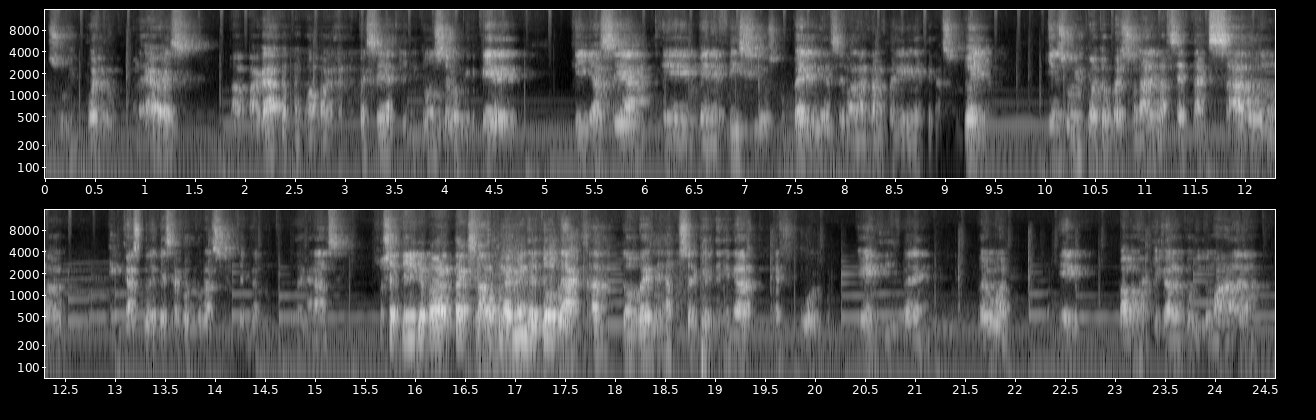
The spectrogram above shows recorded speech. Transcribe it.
sus impuestos con la IRS, va a pagar, no va a pagar lo que sea, y entonces lo que quede, que ya sean eh, beneficios o pérdidas, se van a transferir en este caso al dueño. Y en sus impuestos personales va a ser taxado de nuevo en caso de que esa corporación tenga algún tipo de ganancia. O sea, tiene que pagar taxes prácticamente todo. taxan dos veces a no ser que tenga esfuerzo, que es diferente. Pero bueno, eh, vamos a explicar un poquito más adelante.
